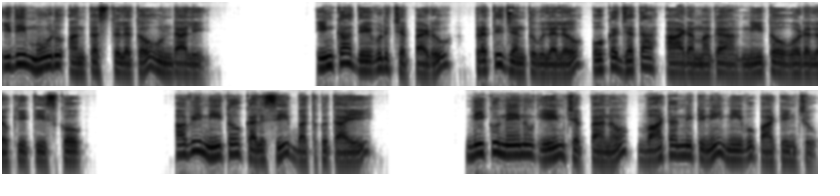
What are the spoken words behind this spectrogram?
ఇది మూడు అంతస్తులతో ఉండాలి. ఇంకా దేవుడు చెప్పాడు ప్రతి జంతువులలో ఒక జత ఆడమగ నీతో ఓడలోకి తీసుకో. అవి నీతో కలిసి బతుకుతాయి. నీకు నేను ఏం చెప్పానో వాటన్నిటినీ నీవు పాటించు.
